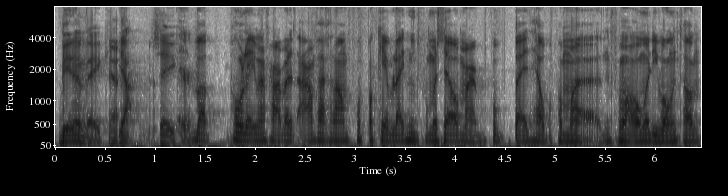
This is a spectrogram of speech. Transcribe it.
Binnen een week, ja, ja zeker. Wat problemen ervaren bij het aanvragen dan voor parkeerbeleid. Niet voor mezelf, maar bijvoorbeeld bij het helpen van mijn, van mijn oma. Die woont dan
